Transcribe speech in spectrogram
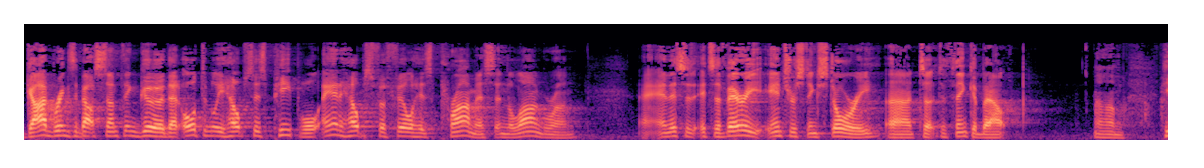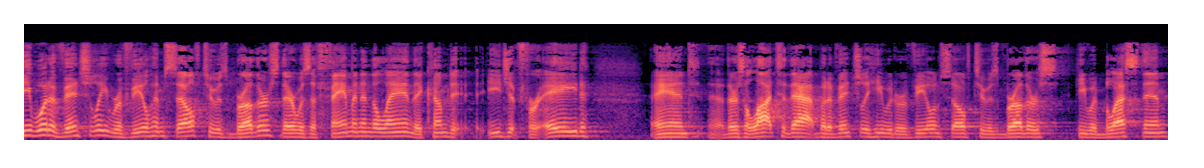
God brings about something good that ultimately helps his people and helps fulfill his promise in the long run. And this is, it's a very interesting story uh, to, to think about. Um, he would eventually reveal himself to his brothers. There was a famine in the land. They come to Egypt for aid. And uh, there's a lot to that, but eventually he would reveal himself to his brothers. He would bless them,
